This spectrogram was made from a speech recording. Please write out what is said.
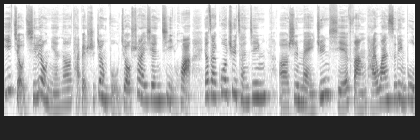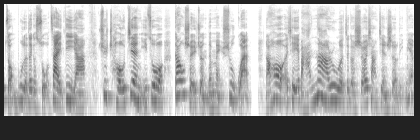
一九七六年呢，台北市政府就率先计划要在过去曾经呃是美军协防台湾司令部总部的这个所在地呀、啊，去筹建一座高水准的美术馆，然后而且也把它纳入了这个十二项建设里面。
